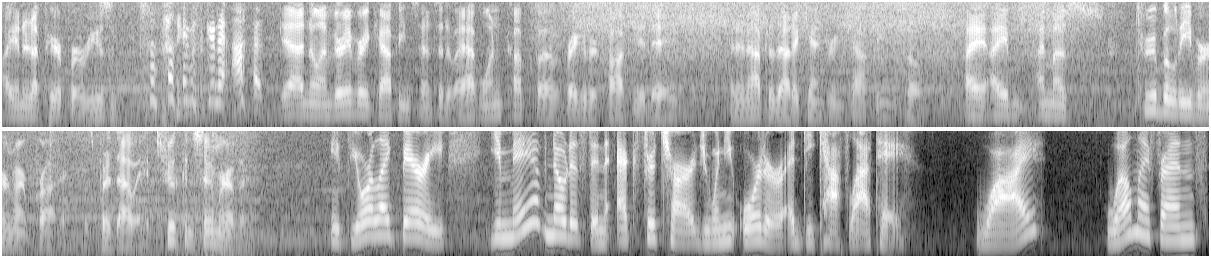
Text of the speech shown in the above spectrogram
I ended up here for a reason. I was going to ask. Yeah, no, I'm very, very caffeine sensitive. I have one cup of regular coffee a day, and then after that, I can't drink caffeine. So I, I, I'm a s- true believer in our product. Let's put it that way. A true consumer of it. If you're like Barry, you may have noticed an extra charge when you order a decaf latte. Why? Well, my friends,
